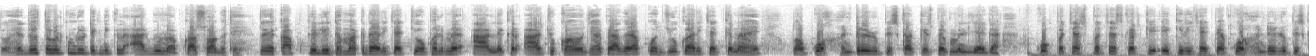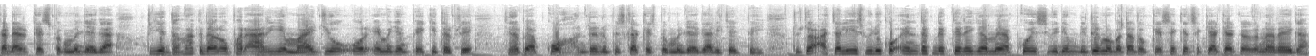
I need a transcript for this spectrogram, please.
तो है दोस्तों वेलकम टू टेक्निकल आरबी में आपका स्वागत है। तो एक आपके लिए धमाकेदार रिचार्ज के ऑफ़र में आ लेकर आ चुका हूँ, जहाँ पे अगर आपको जो का रिचार्ज करना है तो आपको हंड्रेड रुपीज़ का कैशबैक मिल जाएगा। आपको पचास पचास करके एक ही रिचार्ज पे आपको हंड्रेड रुपीज़ का डायरेक्ट कैशबैक मिल जाएगा। तो ये धमाकेदार ऑफ़र आ रही है माई जियो और अमेजोन पे की तरफ़ से। जहाँ पे आपको हंड्रेड रुपीज़ का कैशबैक मिल जाएगा रिचार्ज पे ही। तो चलिए इस वीडियो को एंड तक देखते रहिएगा। मैं आपको इस वीडियो में डिटेल में बताता हूँ कैसे कैसे क्या क्या करना रहेगा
